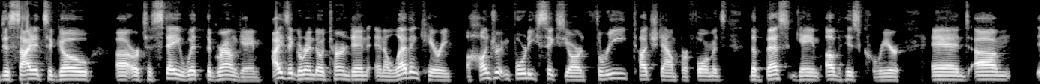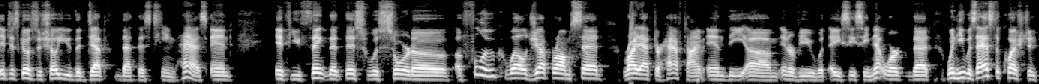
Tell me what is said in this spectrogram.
decided to go uh, or to stay with the ground game, Isaac Guerendo turned in an 11 carry, 146 yard, three touchdown performance, the best game of his career. And um, it just goes to show you the depth that this team has. And if you think that this was sort of a fluke, well, Jeff Brohm said right after halftime in the um, interview with ACC Network that when he was asked the question,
